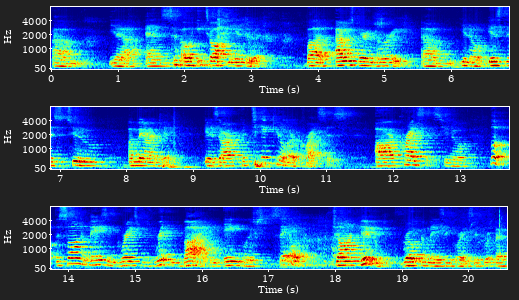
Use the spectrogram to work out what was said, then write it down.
Um, yeah, and so he talked me into it. But I was very worried. Um, you know, is this too American? Is our particular crisis our crisis? You know, look, the song Amazing Grace was written by an English sailor. John Newton wrote Amazing Grace, an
